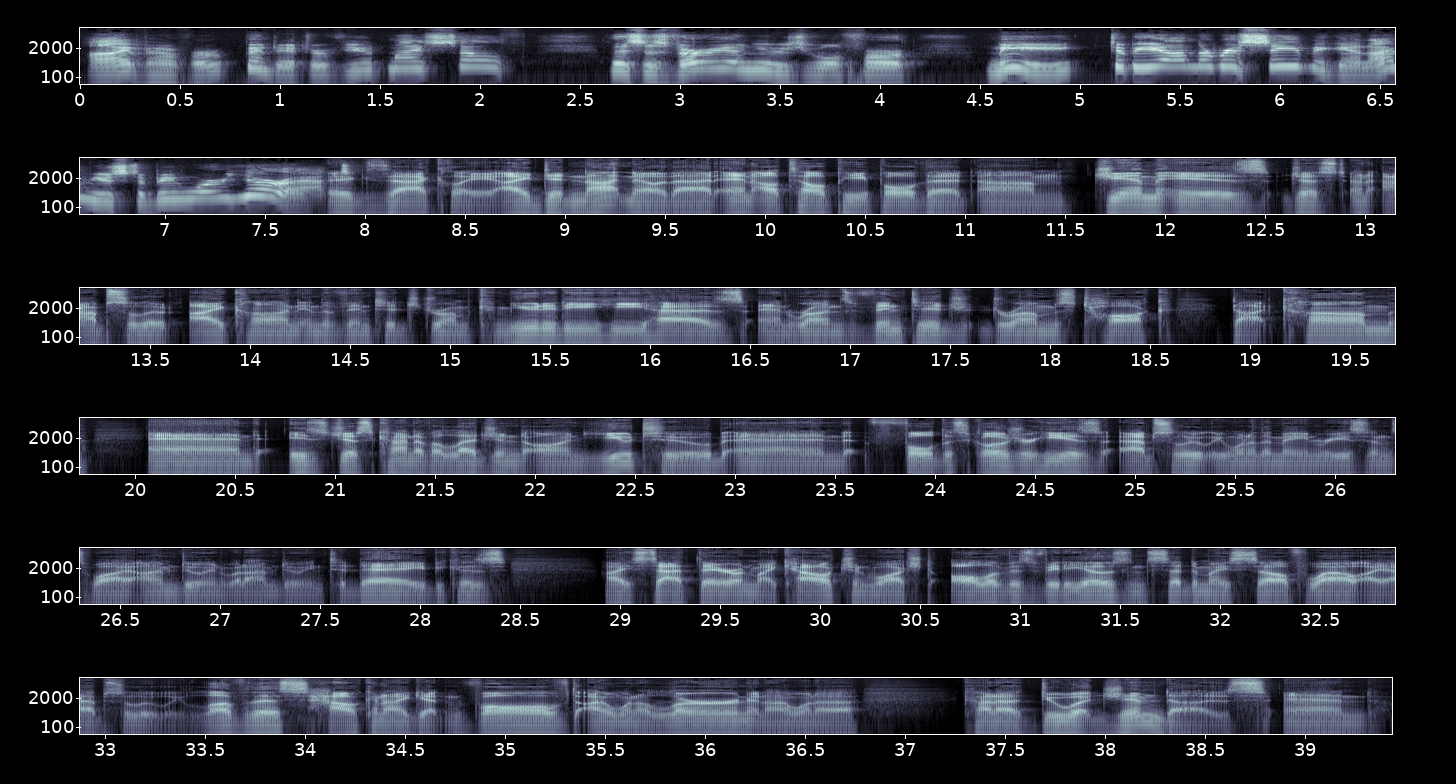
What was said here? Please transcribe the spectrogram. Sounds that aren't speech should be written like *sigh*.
I've ever been interviewed myself? This is very unusual for me to be on the receiving end. I'm used to being where you're at. Exactly. I did not know that. And I'll tell people that um, Jim is just an absolute icon in the vintage drum community. He has and runs vintagedrumstalk.com and is just kind of a legend on YouTube. And full disclosure, he is absolutely one of the main reasons why I'm doing what I'm doing today because I sat there on my couch and watched all of his videos and said to myself, wow, I absolutely love this. How can I get involved? I want to learn and I want to kind of do what Jim does. And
